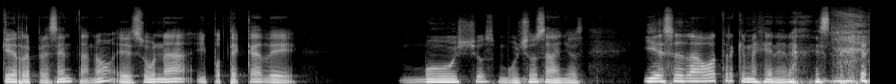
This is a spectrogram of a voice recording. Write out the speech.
que representa, ¿no? Es una hipoteca de muchos, muchos años Y esa es la otra que me genera estrés.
